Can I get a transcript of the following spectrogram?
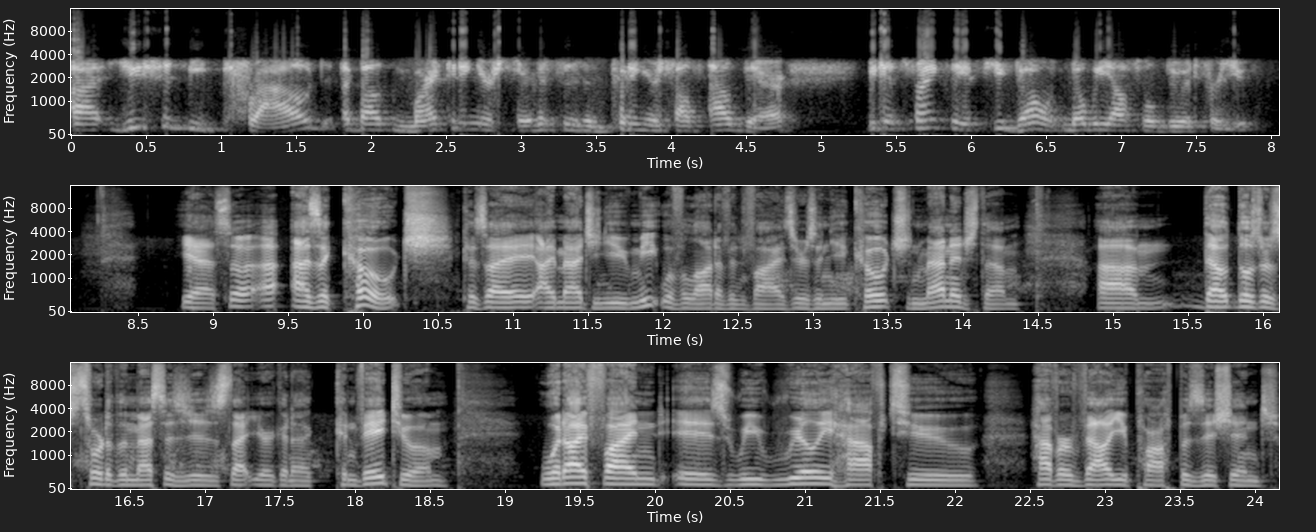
Uh, you should be proud about marketing your services and putting yourself out there, because frankly, if you don't, nobody else will do it for you. Yeah. So uh, as a coach, because I, I, imagine you meet with a lot of advisors and you coach and manage them, um, th- those are sort of the messages that you're going to convey to them. What I find is we really have to have our value propositioned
